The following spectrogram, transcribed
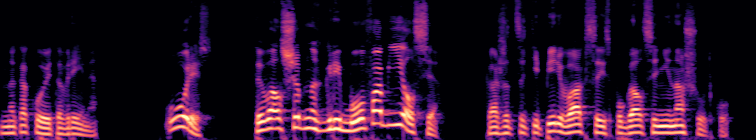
На какое-то время. «Орис, ты волшебных грибов объелся?» Кажется, теперь Вакса испугался не на шутку.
